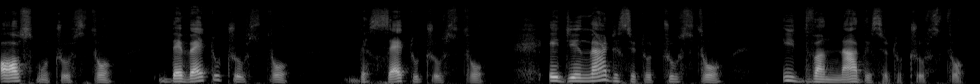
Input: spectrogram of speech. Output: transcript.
осмо чувство, девето чувство, десето чувство, единадесето чувство и дванадесето чувство.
